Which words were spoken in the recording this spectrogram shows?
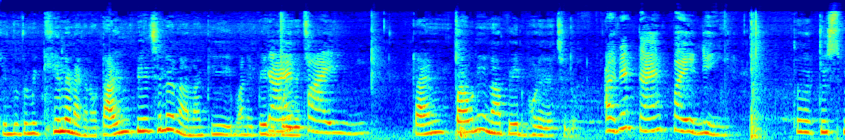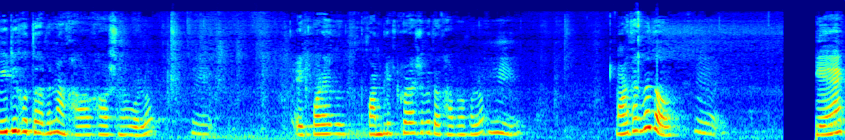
কিন্তু তুমি খেলে না কেন? টাইম পেয়েছিলে না নাকি মানে পেট ভরে গেছে? পাইনি। টাইম পাওনি না পেট ভরে গেছিল? আরে টাইম পাইনি। তো একটু স্পিডি হতে হবে না খাবার খাওয়ার সময় বলো। এরপরে কমপ্লিট করে আসবে তো খাবারগুলো হুম। মনে থাকবে তো? এক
